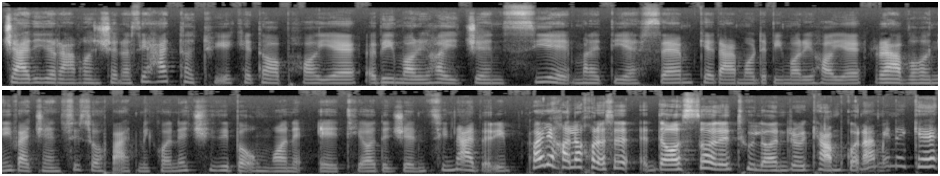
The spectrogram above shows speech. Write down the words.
جدید روانشناسی حتی توی کتاب های بیماری های جنسی مال DSM که در مورد بیماری های روانی و جنسی صحبت می‌کنه چیزی به عنوان اعتیاد جنسی نداریم. ولی حالا خلاصه داستان طولانی رو کم کنم اینه که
